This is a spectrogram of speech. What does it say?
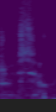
дальше все.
